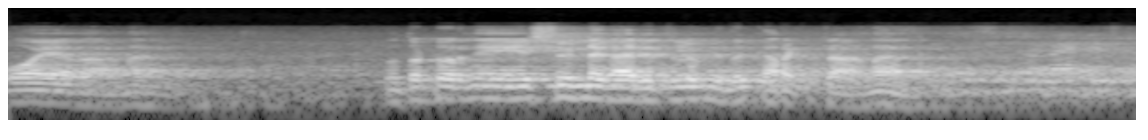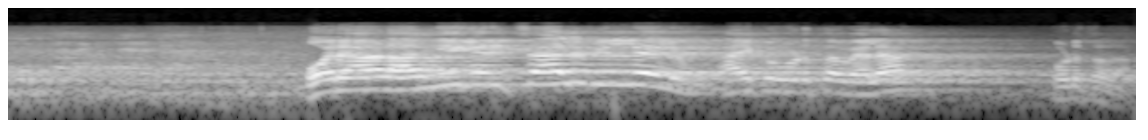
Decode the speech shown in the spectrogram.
പോയതാണ്. തൊട്ട് പറഞ്ഞ യേശുവിന്റെ കാര്യത്തിലും ഇത് കറക്റ്റാണ്. ഒരാൾ അംഗീകരിച്ചാലും ഇല്ലേലും അയക്ക് കൊടുത്ത വില കൊടുത്തതാണ്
